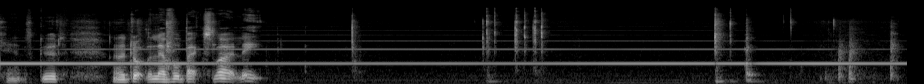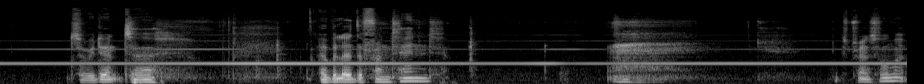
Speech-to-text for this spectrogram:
Okay, that's good. I'm going to drop the level back slightly. So we don't uh, overload the front end. Next transformer.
